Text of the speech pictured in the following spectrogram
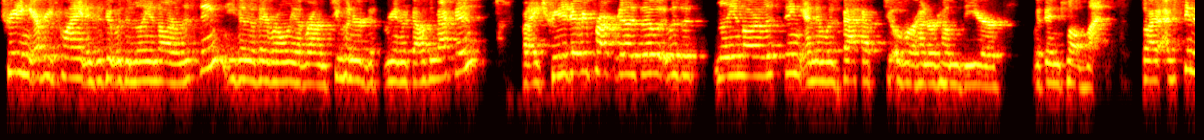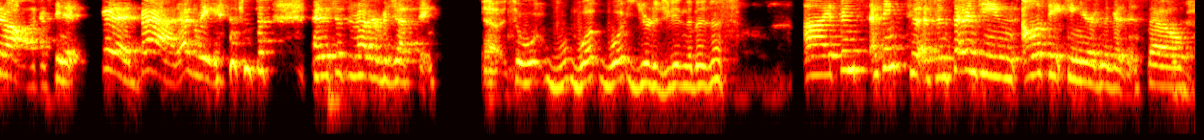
treating every client as if it was a million dollar listing, even though they were only around 200 to 300,000 back then. But I treated every property as though it was a million dollar listing and then was back up to over 100 homes a year within 12 months. So I, have seen it all. Like I've seen it good, bad, ugly. and it's just a matter of adjusting. Yeah. So what, what year did you get in the business? Uh, it's been, I think it's been 17, almost 18 years in the business. So okay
